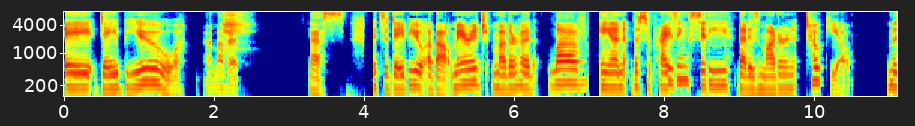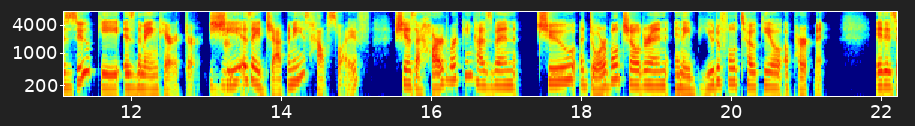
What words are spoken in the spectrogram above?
a debut. I love it. Yes. It's a debut about marriage, motherhood, love, and the surprising city that is modern Tokyo. Mizuki is the main character. Mm-hmm. She is a Japanese housewife. She has a hardworking husband, two adorable children, and a beautiful Tokyo apartment. It is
